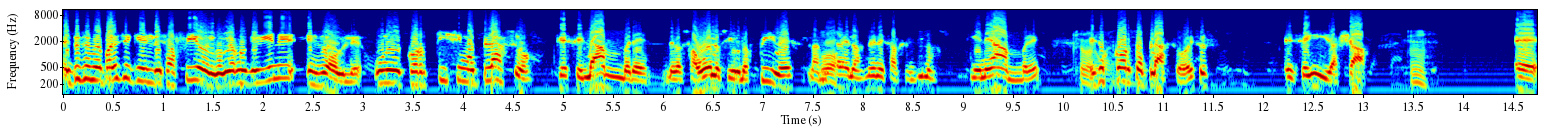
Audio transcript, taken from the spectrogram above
Entonces me parece que el desafío del gobierno que viene es doble. Uno de cortísimo plazo, que es el hambre de los abuelos y de los pibes. La mitad de los nenes argentinos tiene hambre. Eso es corto plazo, eso es enseguida, ya. Mm. Eh,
